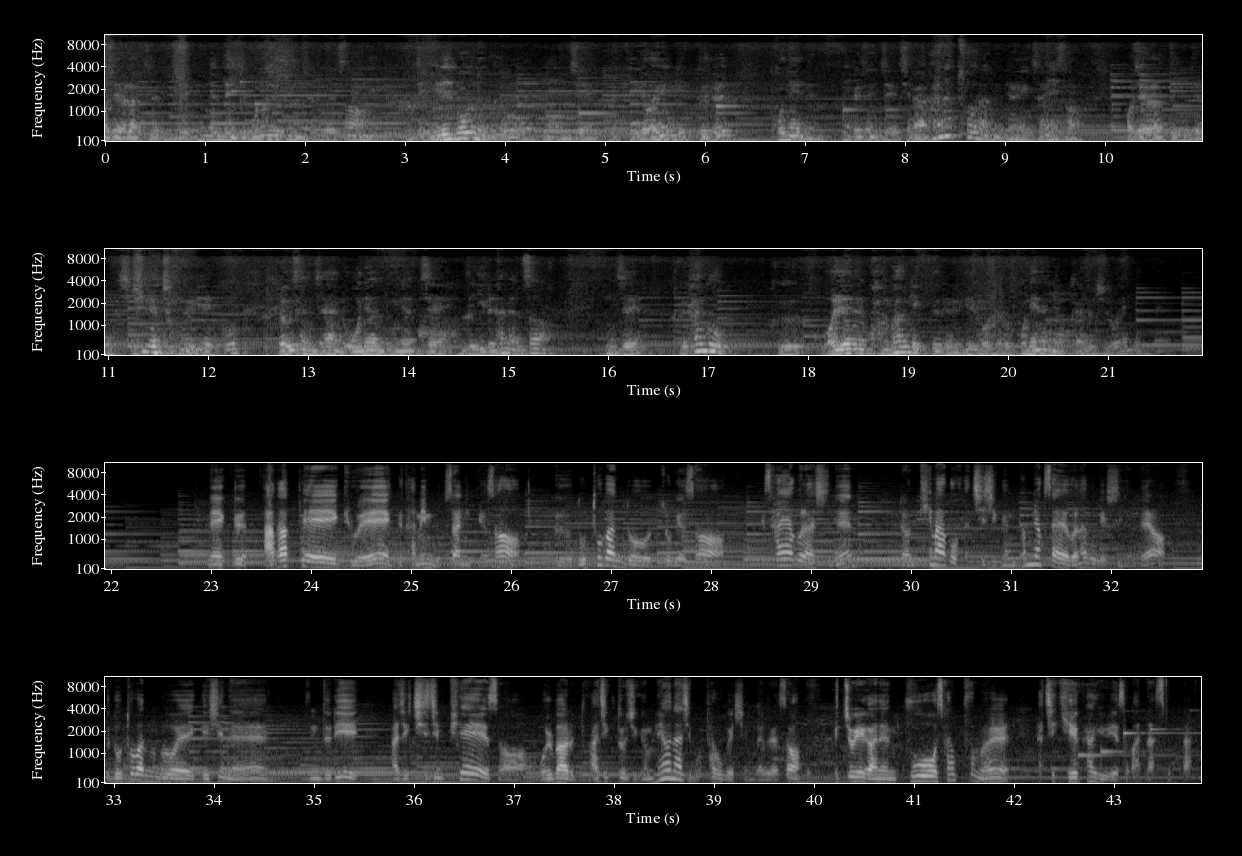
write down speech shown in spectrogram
어제 연락드렸 이제 했는데 이제 모노제품이라고 해서 이제 일본으로 이제 이렇게 여행객들을 보내는 그래서 이제 제가 하나투어라는 여행사에서 어제 연락드린 대로 17년 정도 일했고 여기서 이제 한 5년 6년째 이제 일을 하면서 이제 그 한국 그 원래는 관광객들을 일본으로 보내는 역할을 주로 했는데 네, 그 아가페 교회 그 담임 목사님께서 그 노토반도 쪽에서 사역을 하시는 이런 팀하고 같이 지금 협력 사역을 하고 계시는데요. 그 노토반도에 계시는 분들이 아직 지진 피해에서 올바로 아직도 지금 헤어나지 못하고 계십니다. 그래서 그쪽에 가는 구호 상품을 같이 기획하기 위해서 만났습니다.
